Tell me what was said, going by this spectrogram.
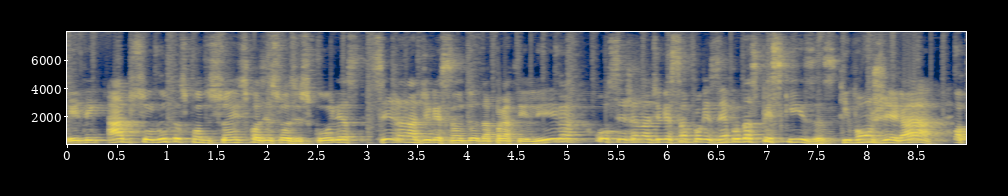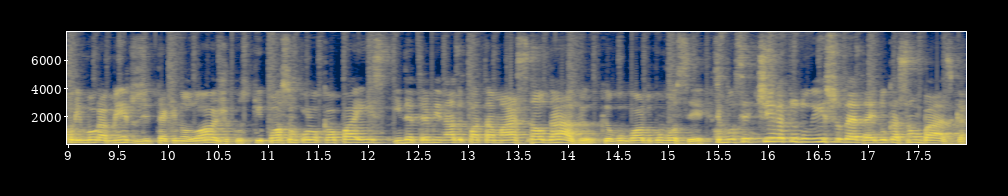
ele tem absolutas condições de fazer suas escolhas, seja na direção da, da prateleira ou seja na direção, por exemplo, das pesquisas, que vão gerar aprimoramentos de tecnológicos que possam colocar o país em determinado patamar saudável, que eu concordo com você. Se você tira tudo isso da, da educação básica,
